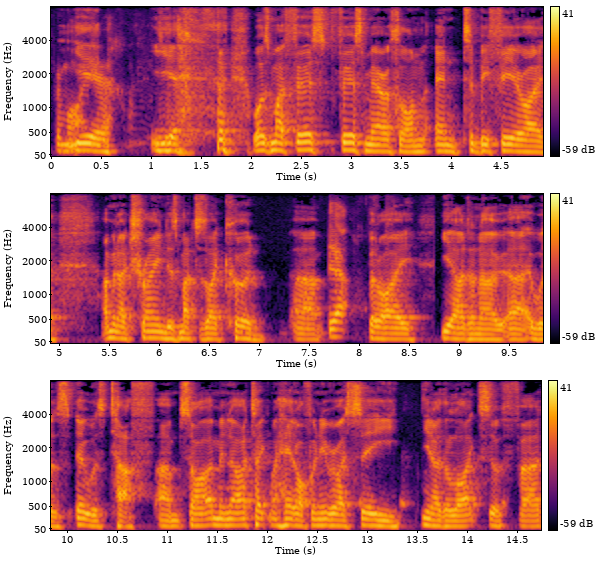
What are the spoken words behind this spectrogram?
From what yeah, yeah, was my first first marathon, and to be fair, I, I mean, I trained as much as I could. Um, yeah, but I, yeah, I don't know. Uh, it was it was tough. Um, so I mean, I take my hat off whenever I see you know the likes of uh,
